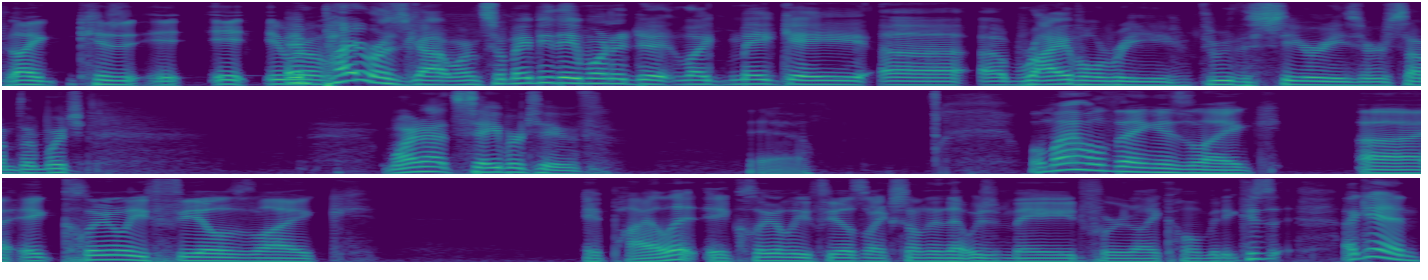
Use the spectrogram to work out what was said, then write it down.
like, cause it it, it And Pyro's got one, so maybe they wanted to like make a uh, a rivalry through the series or something. Which, why not Sabretooth? Yeah. Well, my whole thing is like, uh, it clearly feels like a pilot. It clearly feels like something that was made for like home video. Because again,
